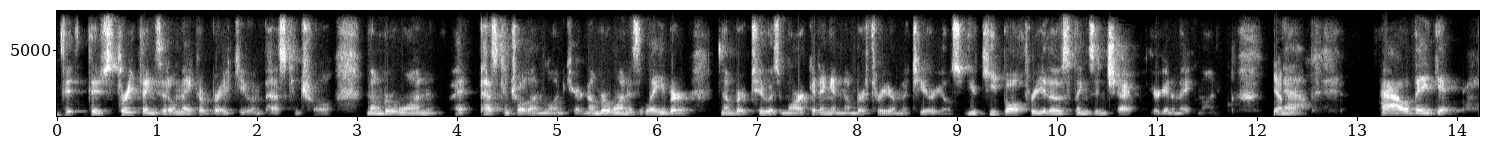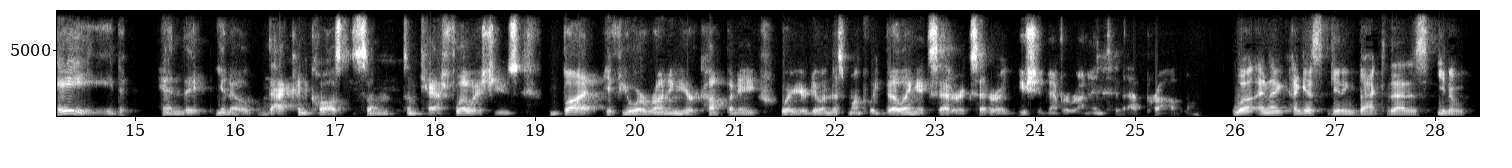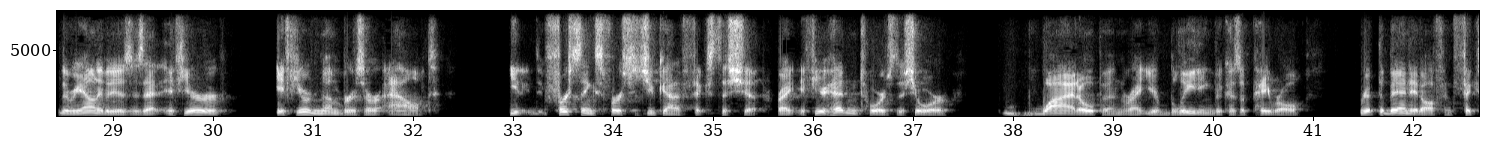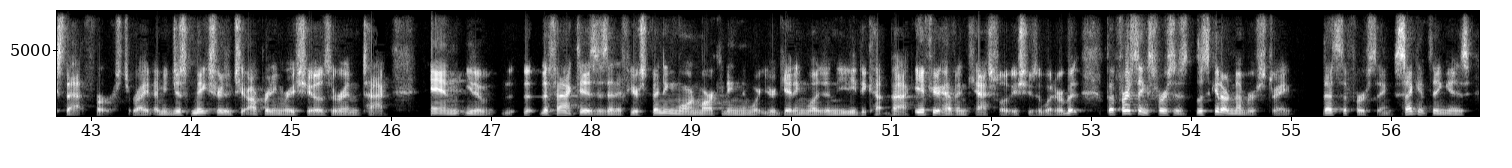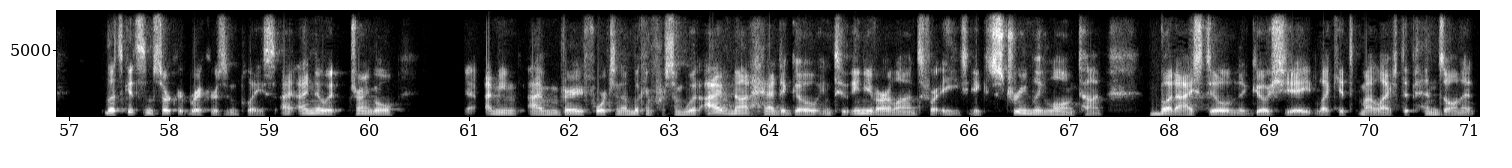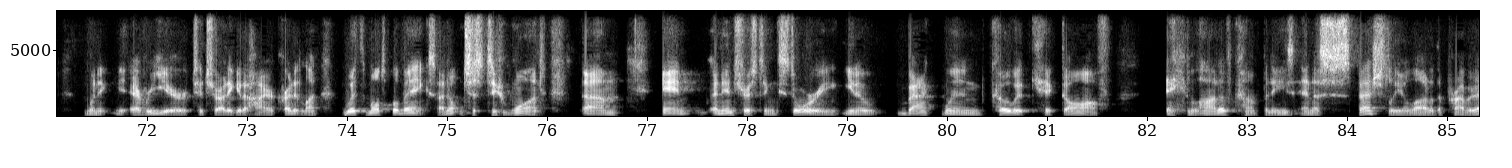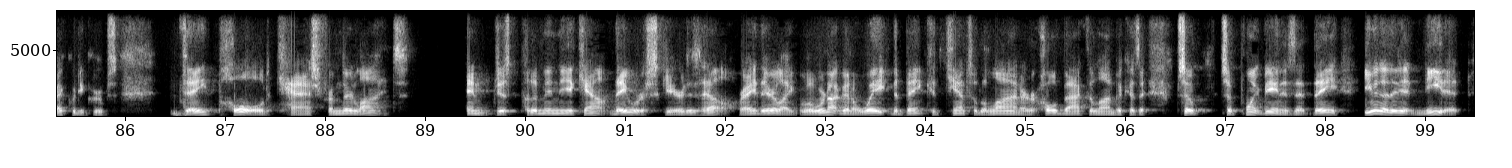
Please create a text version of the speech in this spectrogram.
th- there's three things that'll make or break you in pest control. Number one, pest control and lawn care. Number one is labor. Number two is marketing, and number three are materials. You keep all three of those things in check, you're going to make money. Yep. Now, how they get paid and they, you know, that can cause some some cash flow issues. But if you're running your company where you're doing this monthly billing, et cetera, et cetera, you should never run into that problem. Well, and I, I guess getting back to that is, you know, the reality of it is, is that if your if your numbers are out, you, first things first is you've got to fix the ship, right? If you're heading towards the shore, wide open, right? You're bleeding because of payroll. Rip the band-aid off and fix that first, right? I mean, just make sure that your operating ratios are intact. And you know, the, the fact is, is that if you're spending more on marketing than what you're getting, well, then you need to cut back if you're having cash flow issues or whatever. But but first things first is let's get our numbers straight. That's the first thing. Second thing is let's get some circuit breakers in place. I, I know at Triangle, I mean, I'm very fortunate. I'm looking for some wood. I've not had to go into any of our lines for a extremely long time, but I still negotiate like it's my life depends on it when it, every year to try to get a higher credit line with multiple banks. I don't just do one. Um, and an interesting story, you know, back when COVID kicked off, a lot of companies and especially a lot of the private equity groups, they pulled cash from their lines and just put them in the account. They were scared as hell, right? They're like, well, we're not going to wait. The bank could cancel the line or hold back the line because it, so so point being is that they even though they didn't need it,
